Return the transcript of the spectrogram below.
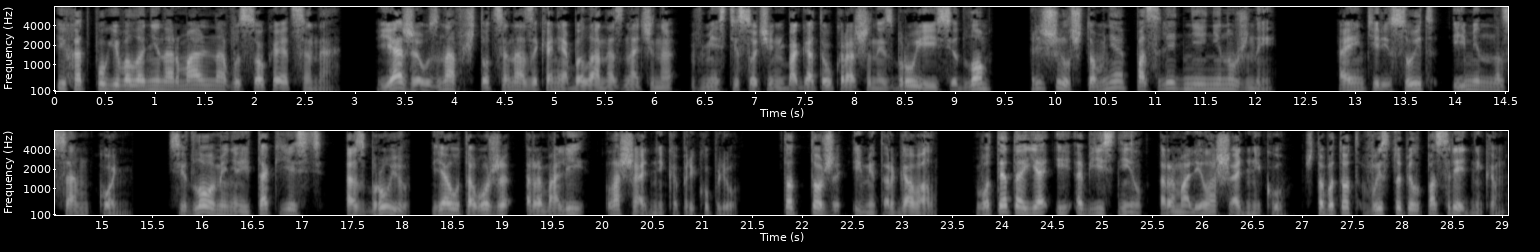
Их отпугивала ненормально высокая цена. Я же, узнав, что цена за коня была назначена вместе с очень богато украшенной сбруей и седлом, решил, что мне последние не нужны, а интересует именно сам конь. Седло у меня и так есть, а сбрую я у того же Ромали лошадника прикуплю. Тот тоже ими торговал. Вот это я и объяснил Ромали лошаднику, чтобы тот выступил посредником,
